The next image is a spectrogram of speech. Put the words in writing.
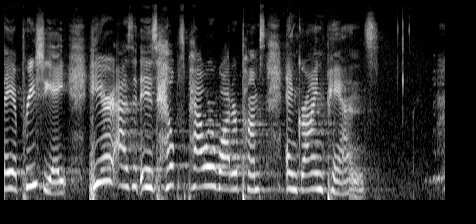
they appreciate. Here, as it is, helps power water pumps and grind pans.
